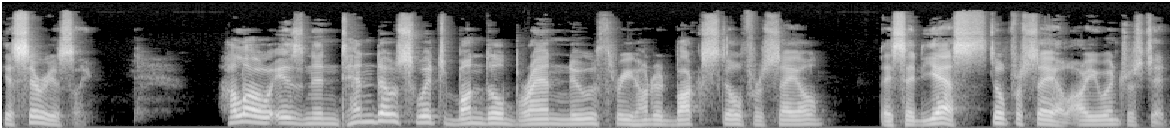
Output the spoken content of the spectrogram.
Yeah, seriously. Hello, is Nintendo Switch bundle brand new 300 bucks still for sale? They said, "Yes, still for sale. Are you interested?"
